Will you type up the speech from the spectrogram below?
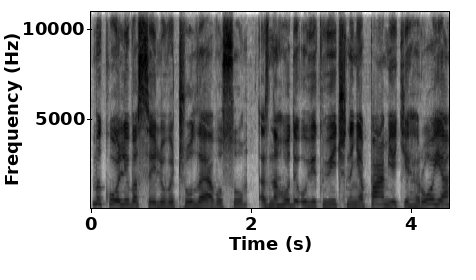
Миколі Васильовичу Левусу. З нагоди увіковічнення пам'яті героя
